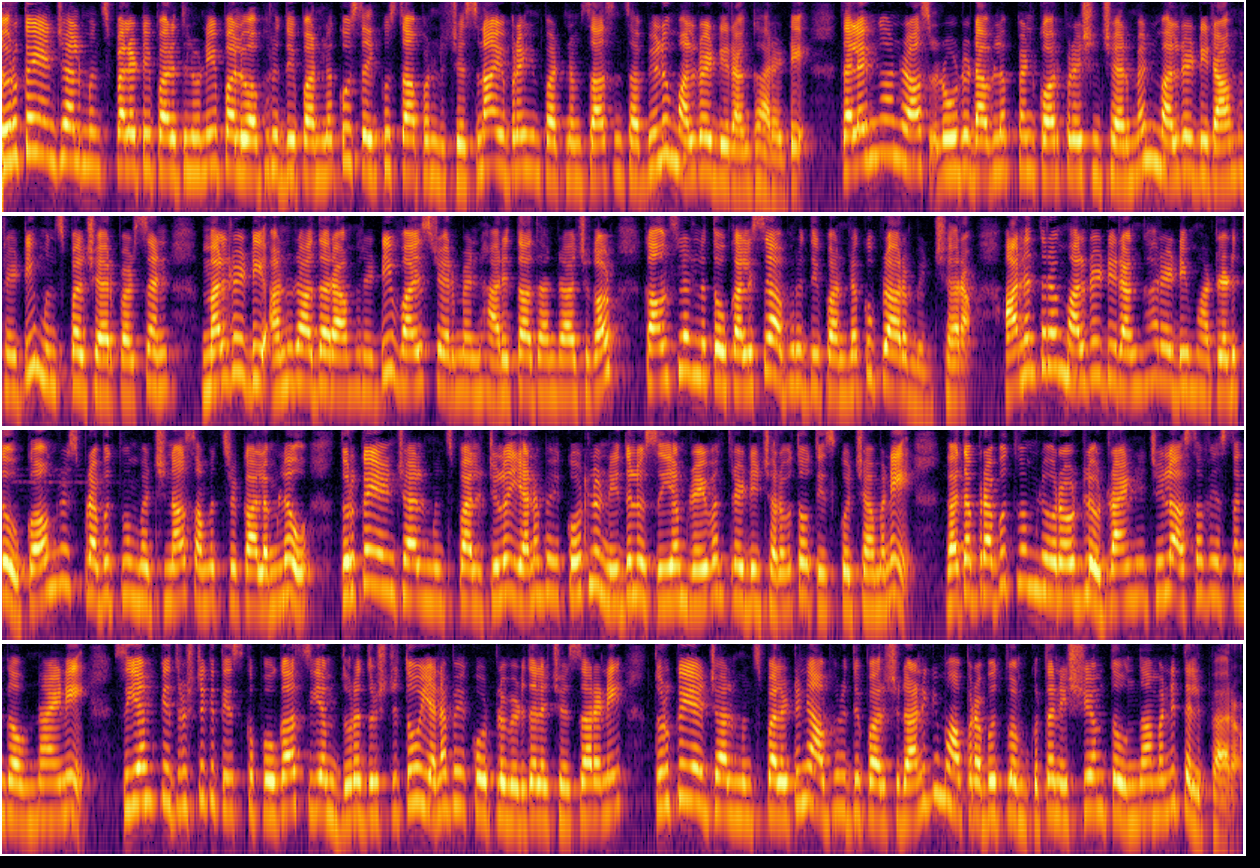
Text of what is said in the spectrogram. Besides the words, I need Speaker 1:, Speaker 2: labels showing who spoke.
Speaker 1: దుర్గయంజాల్ municipality పరిధిలోని పలు అభివృద్ధి పనులకు శంకుస్థాపనలు చేసిన ఇబ్రహీంపట్నం శాసనసభ్యులు మల్రెడ్డి రంగారెడ్డి. తెలంగాణ రాష్ట్ర road development corporation chairman Malreddy Ramareddy municipal chairperson Malreddy Anuradha Ramareddy vice chairman Haritha Dhanaraju Goud కౌన్సిలర్లతో కలిసి అభివృద్ధి పనులకు ప్రారంభించారు. అనంతరం మల్రెడ్డి రంగారెడ్డి మాట్లాడుతూ కాంగ్రెస్ ప్రభుత్వం వచ్చిన సంవత్సర కాలంలో తుర్కయంజాల్ మున్సిపాలిటీలో ఎనభై కోట్ల నిధులు సీఎం రేవంత్ రెడ్డి చొరవతో తీసుకొచ్చామని గత ప్రభుత్వంలో రోడ్లు డ్రైనేజీలు అస్తవ్యస్తంగా ఉన్నాయని సీఎంకి దృష్టికి తీసుకుపోగా సీఎం దురదృష్టితో ఎనభై కోట్లు విడుదల చేశారని తుర్కయంజాల్ మున్సిపాలిటీని అభివృద్ధి పరచడానికి మా ప్రభుత్వం కృత నిశ్చయంతో ఉందామని తెలిపారు.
